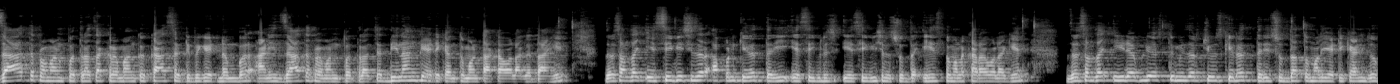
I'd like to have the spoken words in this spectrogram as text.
जात प्रमाणपत्राचा क्रमांक कास्ट सर्टिफिकेट नंबर आणि जात प्रमाणपत्राचा दिनांक या ठिकाणी तुम्हाला टाकावा लागत आहे. जर समजा एसीबीसी जर आपण केलं तरी एसीबी एसीबीसी सुद्धा हेच तुम्हाला करावं लागेल. जर समजा ईडब्ल्यू एस तुम्ही जर चूज केलं तरी सुद्धा तुम्हाला या ठिकाणी जो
